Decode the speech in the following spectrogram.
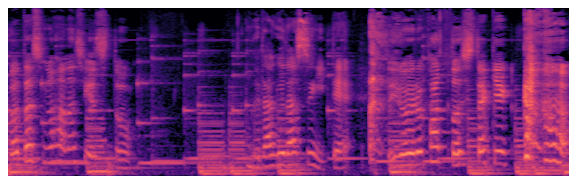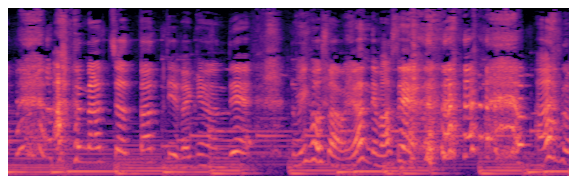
私の話がちょっとグダグダすぎていろいろカットした結果 ああなっちゃったっていうだけなんで美穂さんは病んでません。あの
